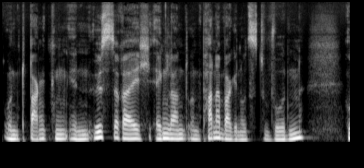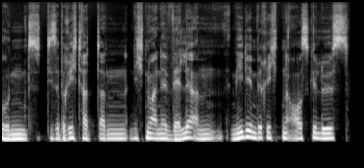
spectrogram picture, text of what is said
und Banken in Österreich, England und Panama genutzt wurden. Und dieser Bericht hat dann nicht nur eine Welle an Medienberichten ausgelöst,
